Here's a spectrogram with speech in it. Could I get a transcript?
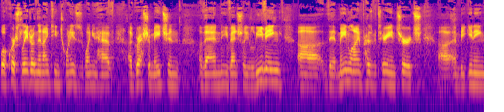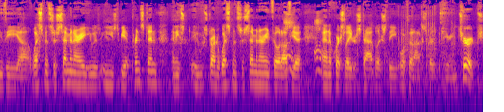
Well, of course, later in the 1920s is when you have J. Gresham Machen then eventually leaving uh, the mainline Presbyterian Church uh, and beginning the uh, Westminster Seminary. He was he used to be at Princeton, then he, he started Westminster Seminary in Philadelphia, and of course later established the Orthodox Presbyterian Church.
